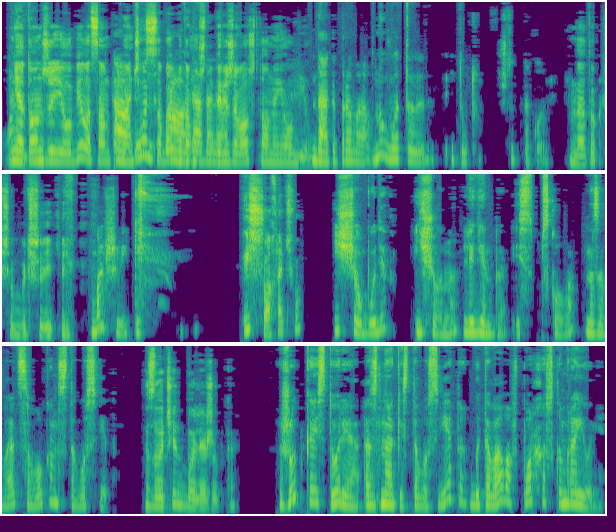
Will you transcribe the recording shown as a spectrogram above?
он... Нет, он же ее убил, а сам покончил а, он... с собой, а, потому да, что да, переживал, да. что он ее убил. Да, ты права. Ну вот э, и тут что-то такое. Да, только еще большевики. Большевики. Еще хочу. Еще будет еще одна легенда из Пскова, называется «Локон с того света». Звучит более жутко. Жуткая история о знаке с того света бытовала в Порховском районе.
